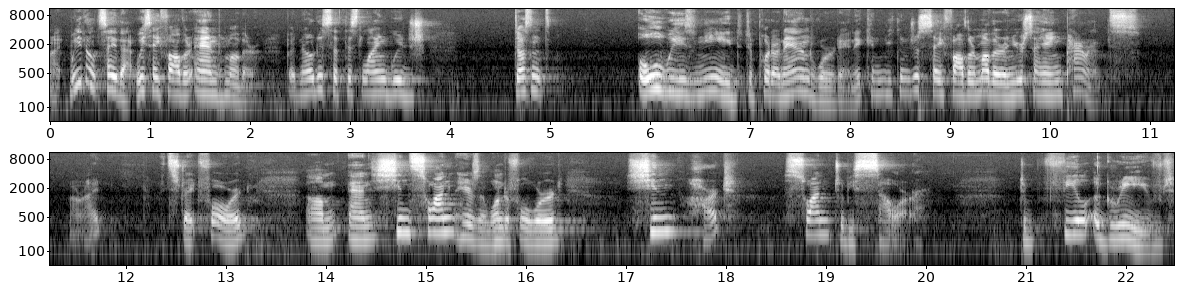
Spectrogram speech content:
right? We don't say that. We say father and mother. But notice that this language doesn't always need to put an and word in. It can, you can just say father, mother, and you're saying parents, all right? It's straightforward. Um, and xin suan, here's a wonderful word. Xin, heart. Suan, to be sour. To feel aggrieved.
